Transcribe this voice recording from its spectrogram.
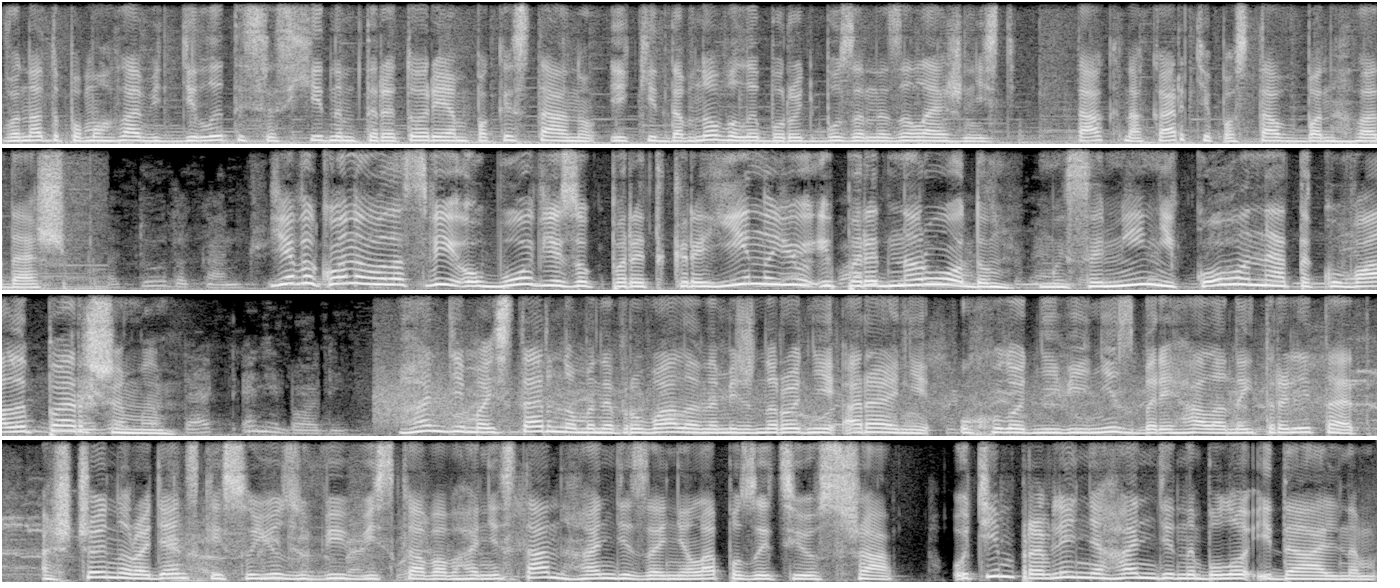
Вона допомогла відділитися східним територіям Пакистану, які давно вели боротьбу за незалежність. Так на карті постав Бангладеш. Я виконувала свій обов'язок перед країною і перед народом. Ми самі нікого не атакували першими. Ганді майстерно маневрувала на міжнародній арені. У холодній війні зберігала нейтралітет. А щойно радянський союз ввів війська в Афганістан. Ганді зайняла позицію США. Утім, правління Ганді не було ідеальним.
